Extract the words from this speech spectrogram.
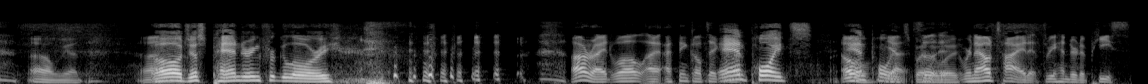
Oh man. Uh, oh, just pandering for glory All right. Well, I, I think I'll take and points oh, and points. yeah, by so the way, we're now tied at 300 apiece.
